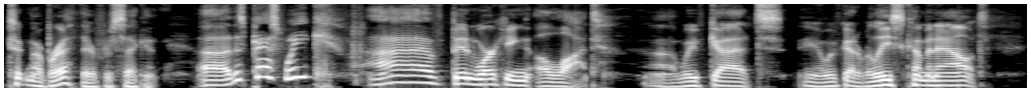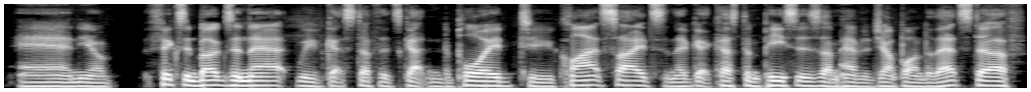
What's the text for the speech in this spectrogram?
Took my breath there for a second. Uh, this past week, I've been working a lot. Uh, we've got you know we've got a release coming out, and you know fixing bugs in that. We've got stuff that's gotten deployed to client sites and they've got custom pieces. I'm having to jump onto that stuff.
